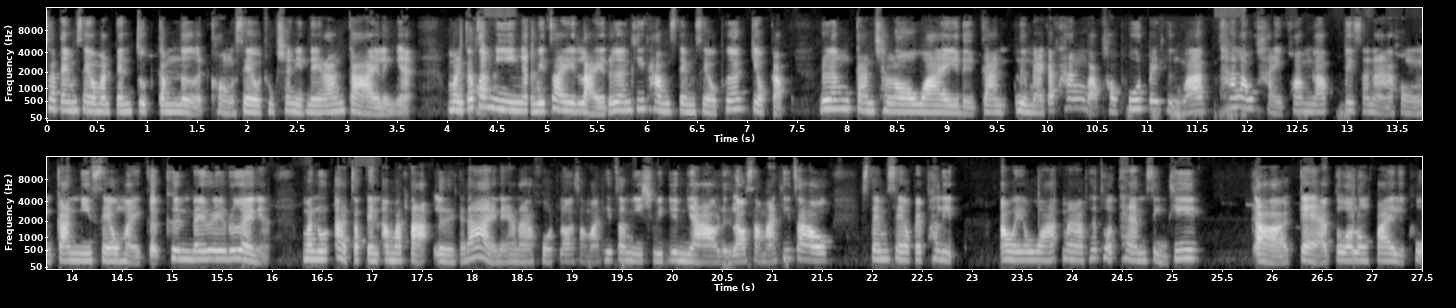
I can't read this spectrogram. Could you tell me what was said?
สเต็มเซลล์มันเป็นจุดกำเนิดของเซลล์ทุกชนิดในร่างกายอะไรเงี้ย มันก็จะมีงานวิจัยหลายเรื่องที่ทำสเต็มเซลล์เพื่อเกี่ยวกับเรื่องการชะลอวัยหรือการหรือแม้กระทั่งแบบเขาพูดไปถึงว่า ถ้าเราไขความลับปริศนาของการมีเซลล์ใหม่เกิดขึ้นได้เรื่อยๆเนี่ยมนุษย์อาจจะเป็นอมตะเลยก็ได้ ในอนาคตเราสามารถที่จะมีชีวิตยืนยาว หรือเราสามารถที่จะเอาสเต็มเซลล์ไปผลิตอวัยวะมาเพื่อทดแทนสิ่งที่แก่ตัวลงไปหรือผุ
